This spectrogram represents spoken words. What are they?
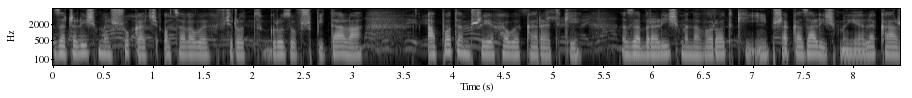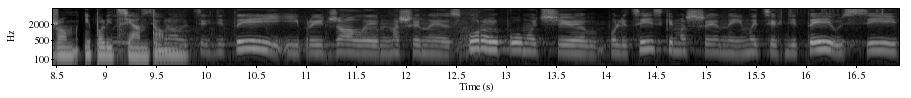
Zaczęliśmy szukać ocalałych wśród gruzów szpitala, a potem przyjechały karetki. Zabraliśmy noworodki i przekazaliśmy je lekarzom i policjantom. Зібрали цих дітей і приїжджали машини скорої допомоги, поліцейські машини. І ми цих дітей усі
